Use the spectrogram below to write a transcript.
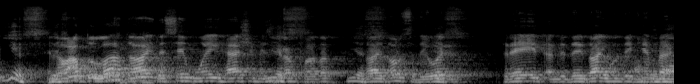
Yes. اللي هو عبد الله died the same way Hashim, his Yes. grandfather, Yes. died also. They were Yes. trade and they died when they came back.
